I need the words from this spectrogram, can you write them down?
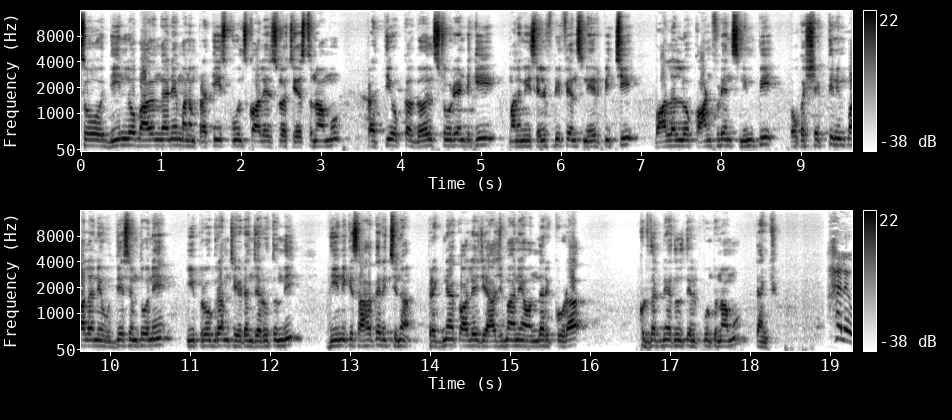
సో దీనిలో భాగంగానే మనం ప్రతి స్కూల్స్ కాలేజెస్లో చేస్తున్నాము. ప్రతి ఒక్క గర్ల్ స్టూడెంట్కి మనం ఈ సెల్ఫ్ డిఫెన్స్ నేర్పించి వాళ్ళల్లో కాన్ఫిడెన్స్ నింపి ఒక శక్తి నింపాలనే ఉద్దేశంతోనే ఈ ప్రోగ్రాం చేయడం జరుగుతుంది. దీనికి సహకరించిన ప్రజ్ఞా కాలేజ్ యాజమాన్యం అందరికీ కూడా కృతజ్ఞతలు తెలుపుకుంటున్నాము. Thank you hello.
